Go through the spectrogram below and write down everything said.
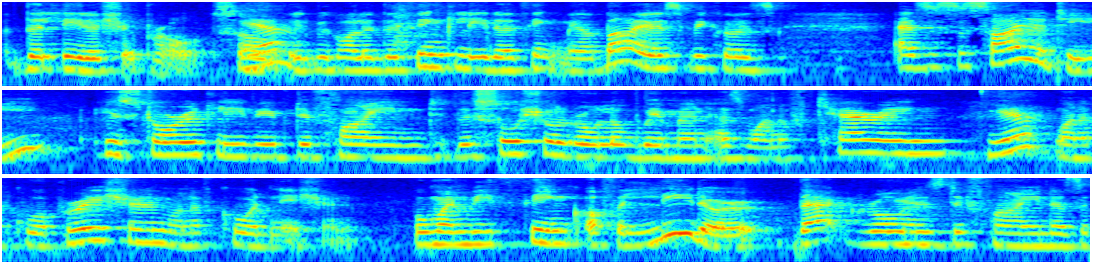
the leadership role. So Yeah. we call it the think leader, think male bias because as a society, historically we've defined the social role of women as one of caring, Yeah. one of cooperation, one of coordination. But when we think of a leader, that role Yeah. is defined as a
